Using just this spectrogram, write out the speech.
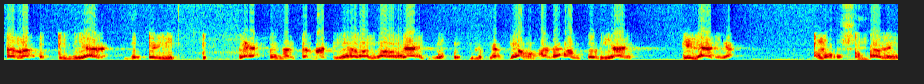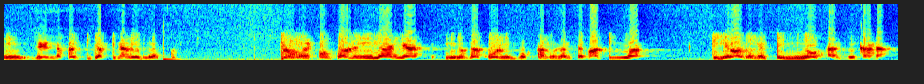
dar la posibilidad de pedir que se haga una alternativa evaluadora y después lo planteamos a las autoridades del área, a los responsables de, la práctica final del obligatoria. Los responsables del área estuvieron de acuerdo en buscar una alternativa y dar el pedido al decanato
